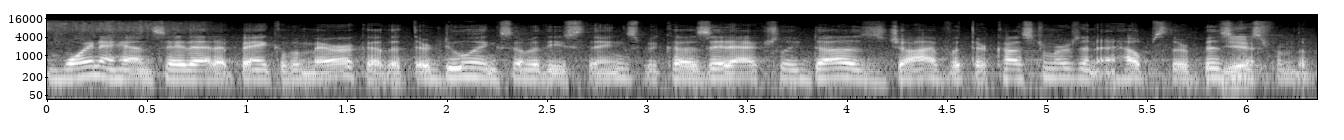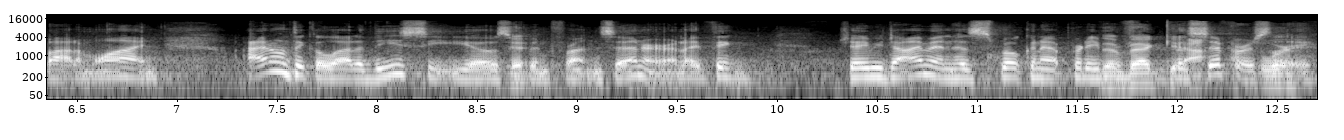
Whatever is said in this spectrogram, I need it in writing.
Moynihan say that at Bank of America, that they're doing some of these things because it actually does jive with their customers and it helps their business yeah. from the bottom line. I don't think a lot of these CEOs have been front and center, and I think Jamie Dimon has spoken out pretty vociferously.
